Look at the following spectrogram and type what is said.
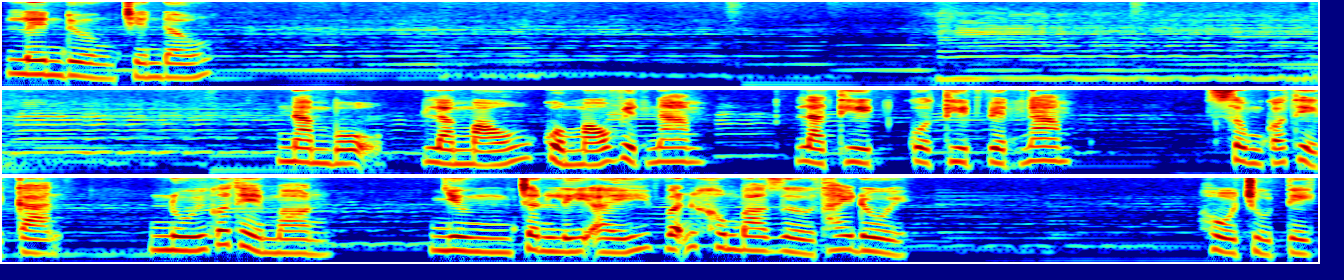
Lên đường chiến đấu. Nam Bộ là máu của máu Việt Nam, là thịt của thịt Việt Nam. Sông có thể cạn, núi có thể mòn, nhưng chân lý ấy vẫn không bao giờ thay đổi. Hồ Chủ tịch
